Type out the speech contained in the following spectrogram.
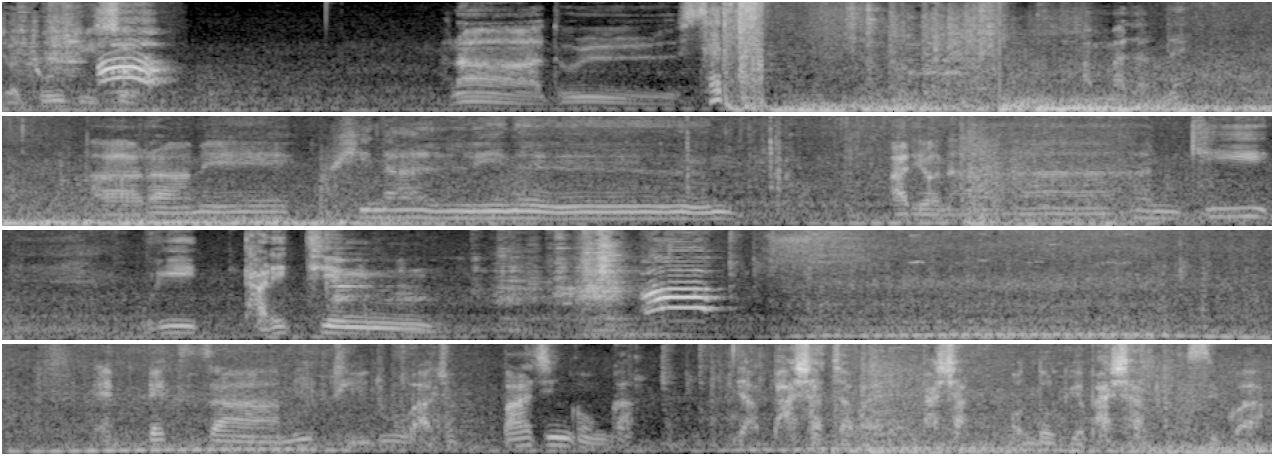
저 돌도 있어 하나 둘 셋. 안 맞았네. 바람에 휘날리는 아련한 기. 우리 다리팀. 엠백삼이 뒤로 아주 빠진 건가? 야 바샷 잡아야 돼 바샷 언덕 위에 바샷 있을 거야.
